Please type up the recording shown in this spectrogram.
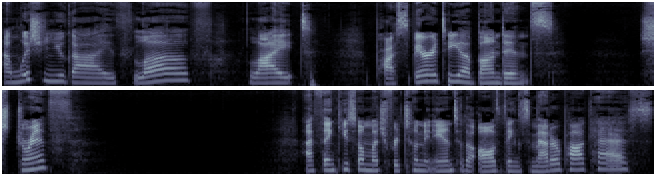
I'm wishing you guys love, light, prosperity, abundance, strength. I thank you so much for tuning in to the All Things Matter podcast.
